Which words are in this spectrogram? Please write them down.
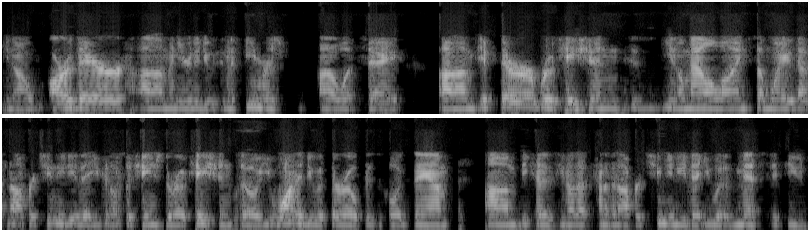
you know, are there, um, and you're going to do it in the femurs, uh, let's say, um, if their rotation is, you know, malaligned some way, that's an opportunity that you can also change the rotation. So you want to do a thorough physical exam um, because, you know, that's kind of an opportunity that you would have missed if you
